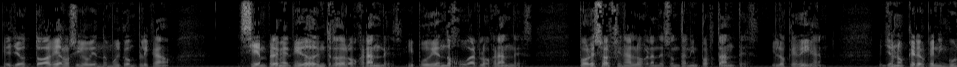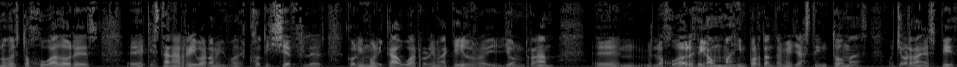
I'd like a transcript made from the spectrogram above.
que yo todavía lo sigo viendo muy complicado, siempre metido dentro de los grandes y pudiendo jugar los grandes. Por eso al final los grandes son tan importantes y lo que digan. Yo no creo que ninguno de estos jugadores eh, que están arriba ahora mismo, de Scotty Scheffler, Colin Morikawa, Rory McIlroy, John Ram, eh, los jugadores, digamos, más importantes Justin Thomas o Jordan Speed,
